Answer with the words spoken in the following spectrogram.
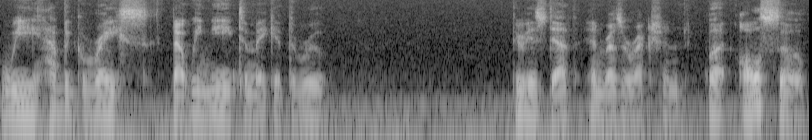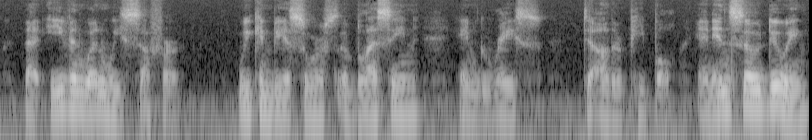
we have the grace that we need to make it through through his death and resurrection, but also that even when we suffer, we can be a source of blessing and grace to other people. And in so doing,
